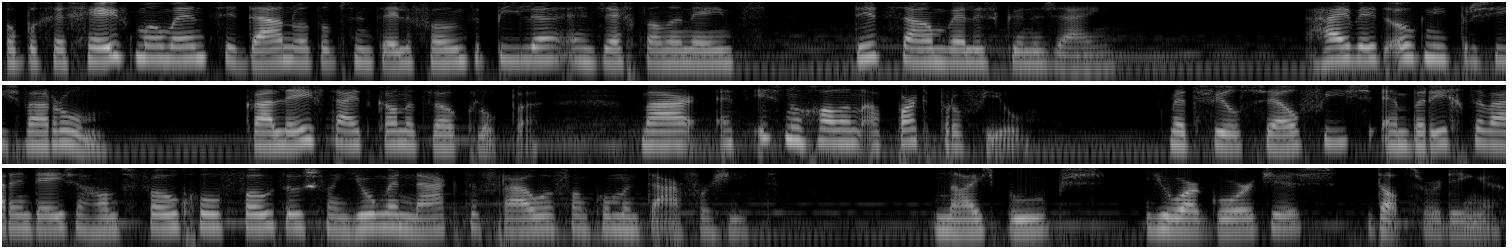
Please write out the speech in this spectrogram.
Op een gegeven moment zit Daan wat op zijn telefoon te pielen en zegt dan ineens: Dit zou hem wel eens kunnen zijn. Hij weet ook niet precies waarom. Qua leeftijd kan het wel kloppen, maar het is nogal een apart profiel. Met veel selfies en berichten waarin deze Hans Vogel foto's van jonge naakte vrouwen van commentaar voorziet. Nice boobs, you are gorgeous, dat soort dingen.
